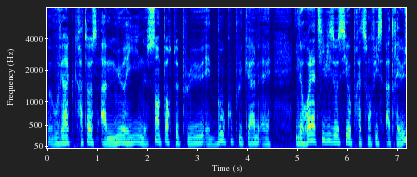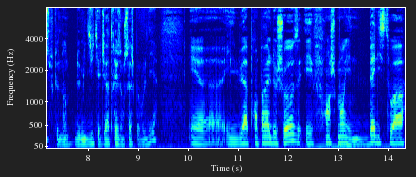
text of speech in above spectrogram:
Vous verrez que Kratos a mûri, ne s'emporte plus, est beaucoup plus calme. Et il relativise aussi auprès de son fils Atreus, parce que dans 2018 il y a déjà Atreus, donc ça je peux vous le dire. Euh, il lui apprend pas mal de choses. Et franchement, il y a une belle histoire,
